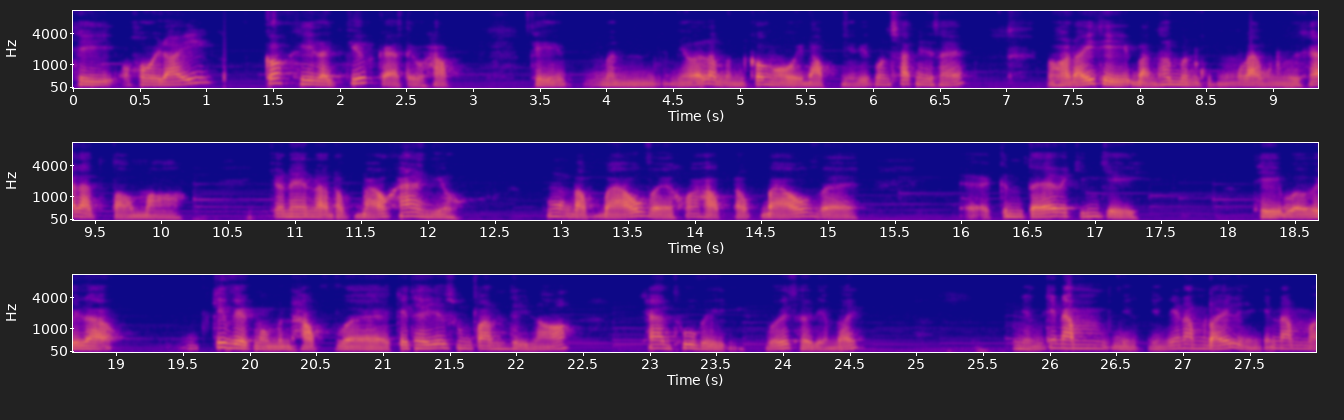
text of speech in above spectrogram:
Thì hồi đấy, có khi là trước cả tiểu học, thì mình nhớ là mình có ngồi đọc những cái cuốn sách như thế. Và hồi đấy thì bản thân mình cũng là một người khá là tò mò, cho nên là đọc báo khá là nhiều. Đọc báo về khoa học, đọc báo về ờ, kinh tế và chính trị. Thì bởi vì là cái việc mà mình học về cái thế giới xung quanh thì nó khá là thú vị với thời điểm đấy những cái năm, những những cái năm đấy là những cái năm mà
